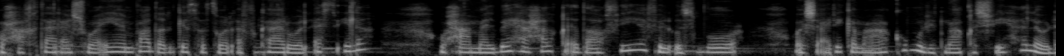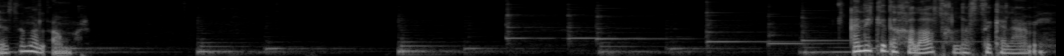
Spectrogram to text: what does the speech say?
وحختار عشوائيا بعض القصص والأفكار والأسئلة وحعمل بها حلقة إضافية في الأسبوع وأشاركها معاكم ونتناقش فيها لو لزم الأمر. أنا كده خلاص خلصت كلامي.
